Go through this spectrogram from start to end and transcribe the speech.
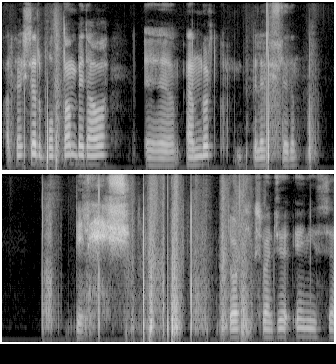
Arkadaşlar bottan bedava e, M4 beleş işledim. Beleş. 4x bence en iyisi.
